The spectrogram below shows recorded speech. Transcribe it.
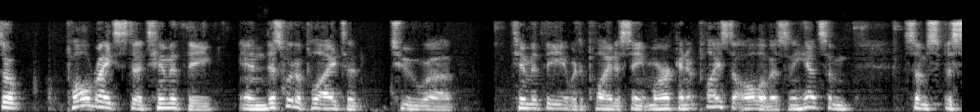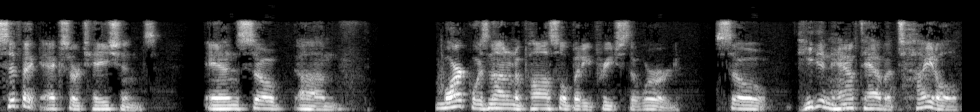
So Paul writes to Timothy, and this would apply to to uh, Timothy, it would apply to St. Mark, and it applies to all of us. And he had some some specific exhortations. And so um, Mark was not an apostle, but he preached the word. So he didn't have to have a title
